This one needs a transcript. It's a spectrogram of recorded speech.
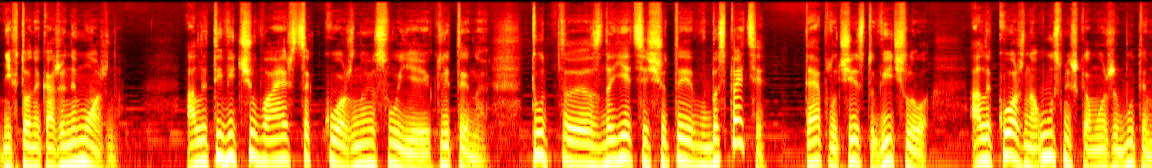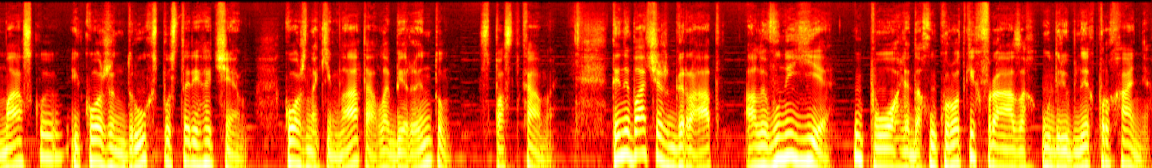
Ніхто не каже не можна. Але ти відчуваєш це кожною своєю клітиною. Тут е, здається, що ти в безпеці, тепло, чисто, вічливо, але кожна усмішка може бути маскою, і кожен друг спостерігачем, кожна кімната лабіринтом з пастками. Ти не бачиш град, але вони є у поглядах, у коротких фразах, у дрібних проханнях.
